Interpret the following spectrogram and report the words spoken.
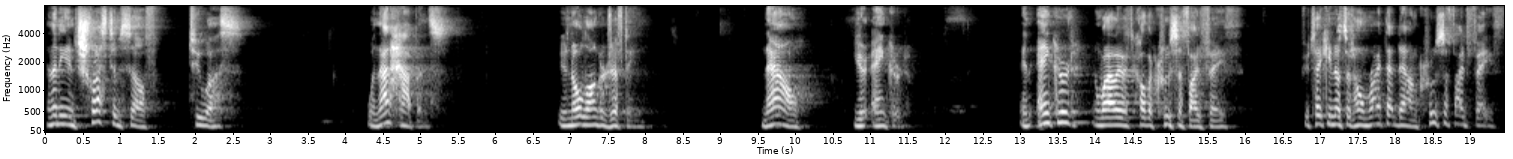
And then He entrusts Himself to us. When that happens, you're no longer drifting. Now you're anchored. And anchored in what I like to call the crucified faith. If you're taking notes at home, write that down crucified faith.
